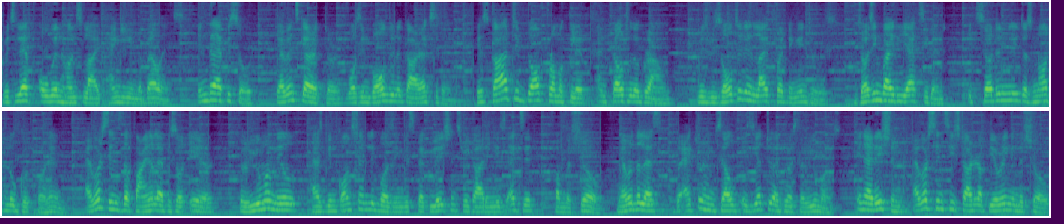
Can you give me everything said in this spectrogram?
which left Owen Hunt's life hanging in the balance. In the episode, Kevin's character was involved in a car accident. His car tipped off from a cliff and fell to the ground, which resulted in life threatening injuries. Judging by the accident, it certainly does not look good for him. Ever since the final episode aired, the rumor mill has been constantly buzzing with speculations regarding his exit from the show. Nevertheless, the actor himself is yet to address the rumors. In addition, ever since he started appearing in the show,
